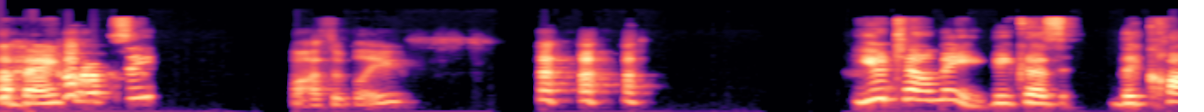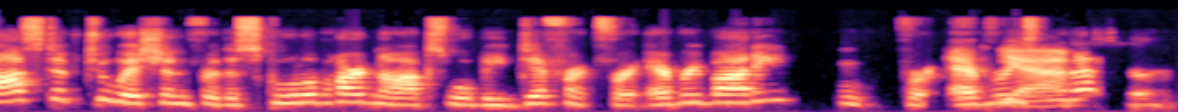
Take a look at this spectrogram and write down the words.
A bankruptcy? Possibly. You tell me because the cost of tuition for the School of Hard Knocks will be different for everybody mm. for every yeah. semester.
